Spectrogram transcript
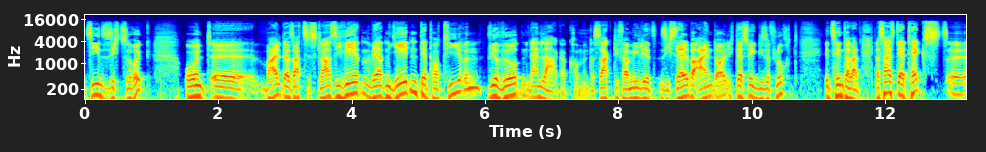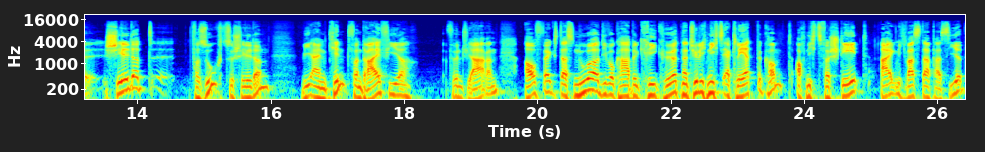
ziehen sie sich zurück. Und äh, weil der Satz ist klar, sie werden, werden jeden deportieren, wir würden in ein Lager kommen. Das sagt die Familie sich selber eindeutig, deswegen diese Flucht ins Hinterland. Das heißt, der Text äh, schildert, äh, versucht zu schildern, wie ein Kind von drei, vier, fünf Jahren aufwächst, das nur die Vokabel Krieg hört, natürlich nichts erklärt bekommt, auch nichts versteht eigentlich, was da passiert.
